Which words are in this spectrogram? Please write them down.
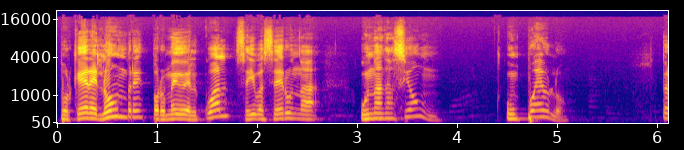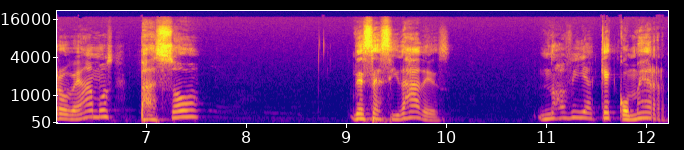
porque era el hombre por medio del cual se iba a hacer una, una nación, un pueblo. Pero veamos, pasó necesidades. No había que comer.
